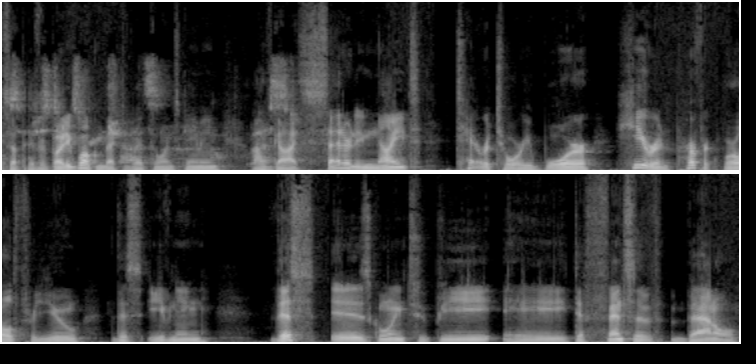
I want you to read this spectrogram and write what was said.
What's up, everybody? Welcome back to Red Thorns Gaming. I've got Saturday Night Territory War here in Perfect World for you this evening. This is going to be a defensive battle.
